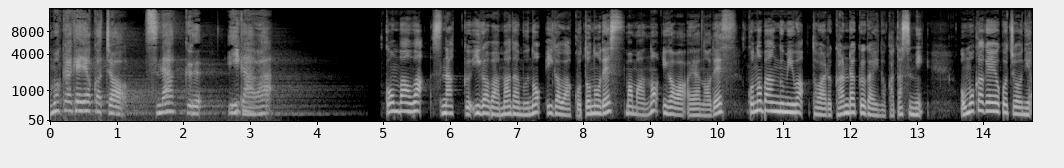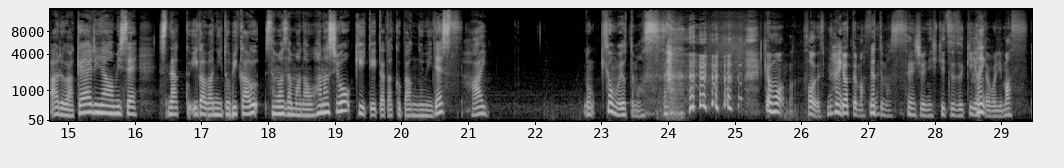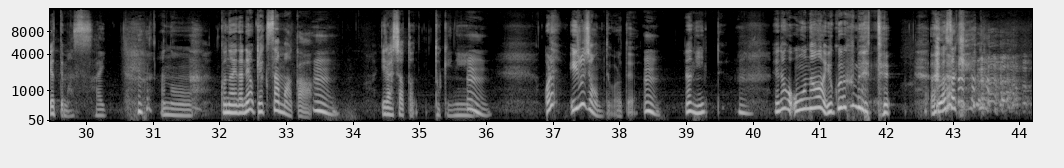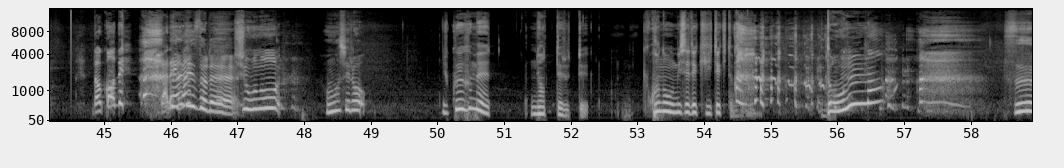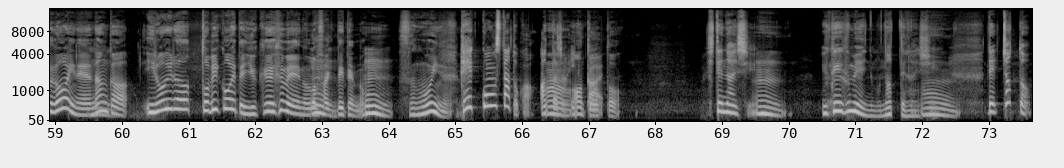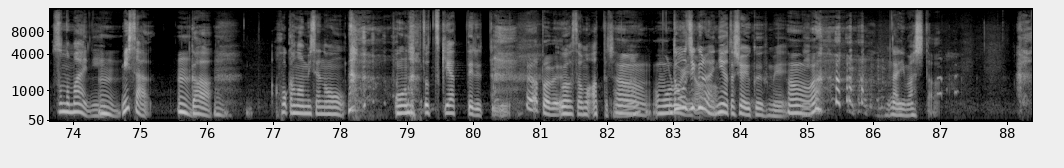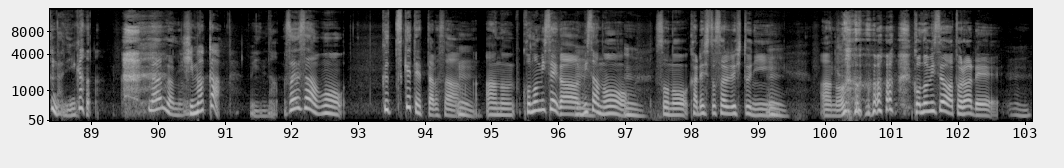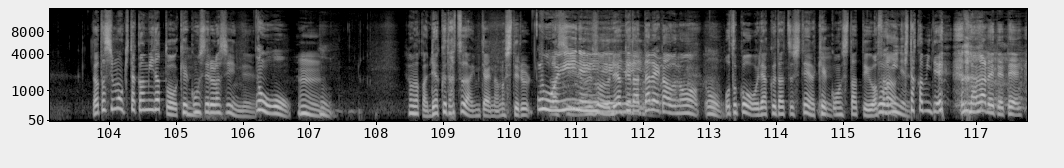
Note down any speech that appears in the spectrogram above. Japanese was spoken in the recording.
面影横丁スナック井川こんばんは、スナック井川マダムの井川琴乃です。ママの井川彩乃です。この番組は、とある歓楽街の片隅、面影横丁にある訳ありなお店、スナック井川に飛び交う様々なお話を聞いていただく番組です。はい。うん今日も酔ってます。今日もそうですね。はい酔ってます、ね。酔ってます先週に引き続き酔っております。酔ってます。はい。あのー、この間ね、お客様がうん。いらっしゃった時に、うん。あれ？いるじゃんって言われて、うん。何？って。うん。え、なんかオーナー行方不明って、噂聞いどこで？誰が？何それ？知らない。面白。行方不明になってるって、他のお店で聞いてきたの。どんな？すごいね。うんなんかいろいろ飛び越えて行方不明の噂うん出てんの？うん。すごいね。結婚したとかあったじゃん、う一、回あったあっ。た。してないし、うん。行方不明にもなってないし。うん。で、ちょっとその前に、うんミサうんがうん他のお店の オーナーと付き合ってるっていう。噂もあったじゃない、同時ぐらいに私は行方不明うん。になりました。何が？なんなの？暇か？みんな。それさもうくっつけてったらさ、うん。あのこの店がうん。ミサの、うん。その彼氏とされる人に、うん。あの この店は取られ私も北上だと結婚してるらしいんで、おうおう、うんなんか略奪愛みたいなのしてるらしいいいねそう略奪誰かのうん男を略奪して結婚したっていう噂が北上で 流れてて。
